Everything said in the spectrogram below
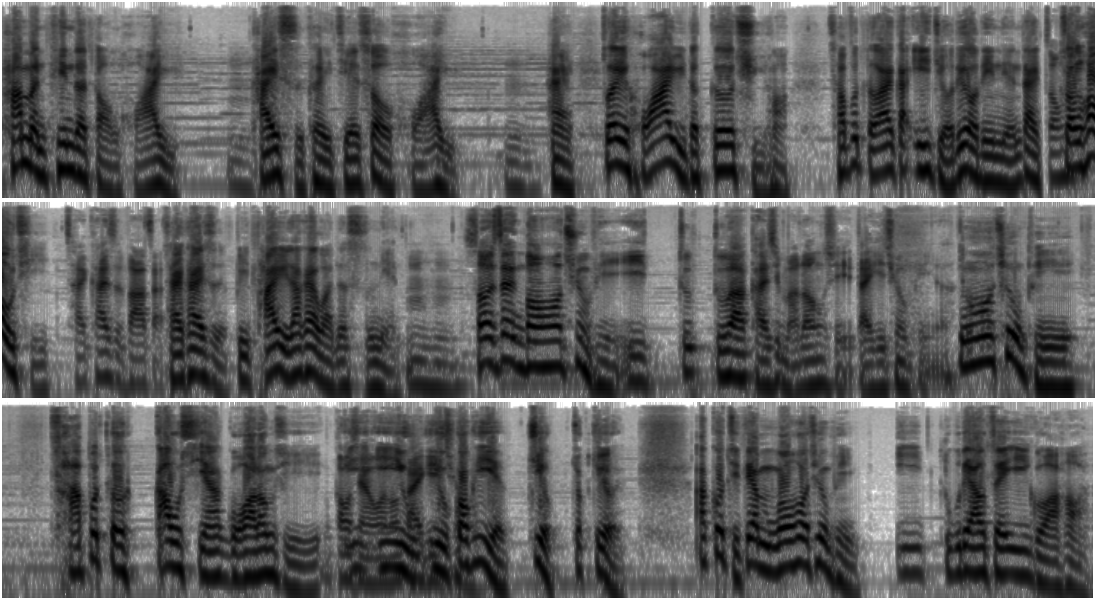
他们听得懂华语，开始可以接受华语，嗯，哎，所以华语的歌曲哈。差不多大概一九六零年代中后期才开始发展，才开始比台语大概晚了十年。嗯哼，所以这五号唱片伊都都要开始嘛，拢是台语唱片啊。五号唱片差不多高声歌拢是高声歌，有有国语的少足少的。啊，搁一点五号唱片，伊除了这以外哈，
